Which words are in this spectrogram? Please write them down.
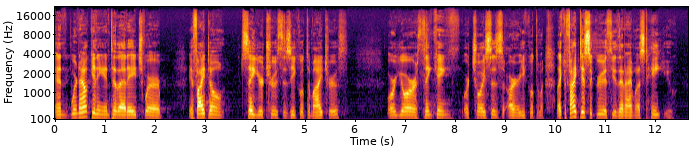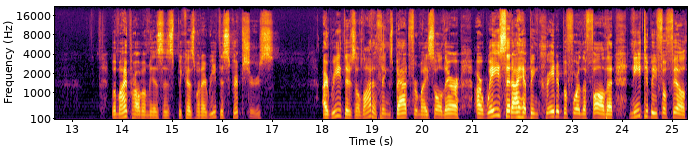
And we're now getting into that age where if I don't say your truth is equal to my truth, or your thinking or choices are equal to my, like if I disagree with you, then I must hate you. But my problem is, is because when I read the scriptures, I read there's a lot of things bad for my soul. There are, are ways that I have been created before the fall that need to be fulfilled.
